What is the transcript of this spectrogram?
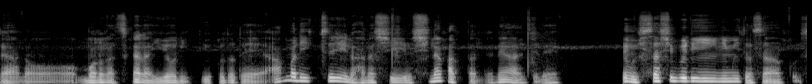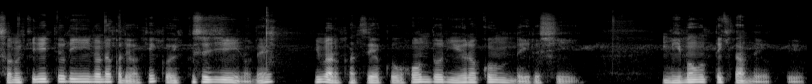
あの、ものがつかないようにっていうことで、あんまり XG の話をしなかったんだよね、あえてね。でも久しぶりに見たさ、その切り取りの中では結構 XG のね、今の活躍を本当に喜んでいるし、見守ってきたんだよっていう、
